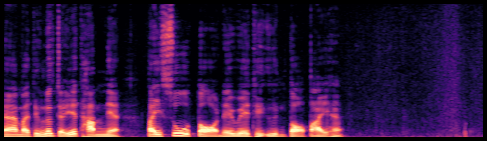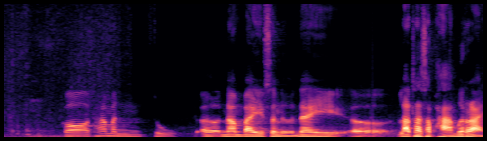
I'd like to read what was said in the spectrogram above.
นะหมายถึงเรื่องจริยธรรมเนี่ยไปสู้ต่อในเวทีอื่นต่อไปฮะก็ถ้ามันถูกนำไปเสนอในรัฐสภาเมื่อไหร่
